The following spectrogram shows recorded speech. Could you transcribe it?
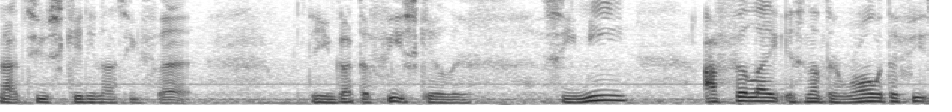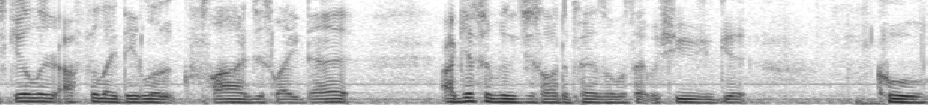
Not too skinny, not too fat. Then you got the feet scaler. See me, I feel like it's nothing wrong with the feet scaler. I feel like they look fine just like that. I guess it really just all depends on what type of shoes you get. Cool.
